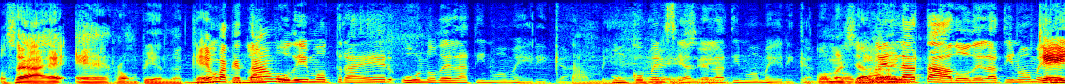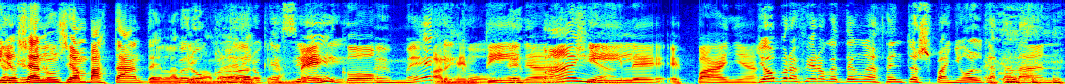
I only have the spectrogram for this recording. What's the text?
o sea, es, es rompiendo esquema no, que no estamos. pudimos traer uno de Latinoamérica. También, un comercial sí. de Latinoamérica. Un comercial un enlatado de Latinoamérica. que ellos se anuncian bastante en Pero Latinoamérica. claro que sí. México, En México, Argentina, España. Chile, España. Yo prefiero que tenga un acento español, catalán,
